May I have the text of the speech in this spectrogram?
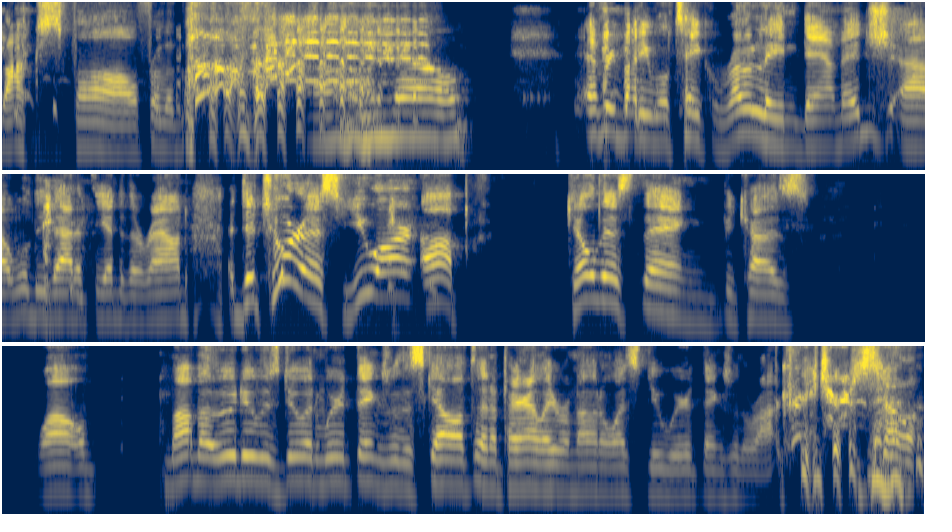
Rocks fall from above. Oh no. Everybody will take rolling damage. Uh, we'll do that at the end of the round. Daturis, you are up. Kill this thing because while Mama Udu was doing weird things with a skeleton, apparently Ramona wants to do weird things with a rock creature. So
